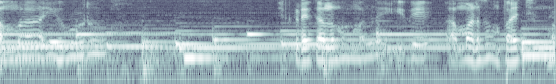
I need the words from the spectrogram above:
అమ్మ ఈ ఊరు ఇక్కడే కదా మమ్మల్ని ఇదే అమ్మని సంపాదించింది.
